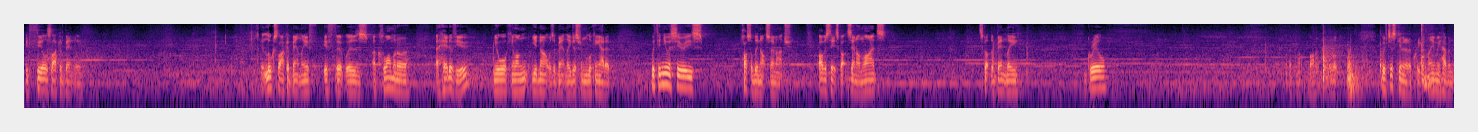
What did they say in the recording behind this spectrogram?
it feels like a Bentley. It looks like a Bentley. If, if it was a kilometre ahead of you, you're walking along, you'd know it was a Bentley just from looking at it. With the newer series, possibly not so much. Obviously, it's got xenon lights. It's got the Bentley grill. Open up the bonnet, have a look. We've just given it a quick clean. We haven't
